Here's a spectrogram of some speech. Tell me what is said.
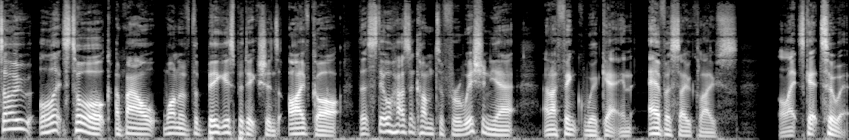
So let's talk about one of the biggest predictions I've got that still hasn't come to fruition yet, and I think we're getting ever so close. Let's get to it.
